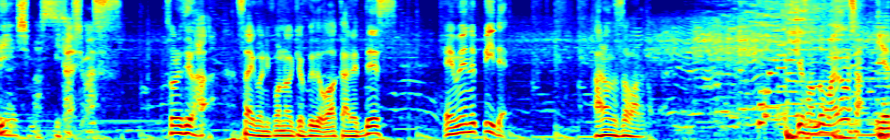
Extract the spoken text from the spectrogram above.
いいしますいたします。それでは、最後にこの曲でお別れです。MNP で、アラウンドザワールド。きょうさんどうもありがとうございました。いや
